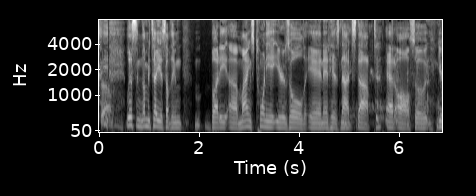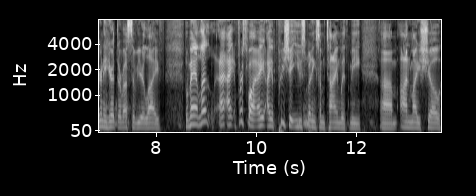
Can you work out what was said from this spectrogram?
So. Listen, let me tell you something, buddy. Uh, mine's 28 years old, and it has not stopped at all. So you're going to hear it the rest of your life. But man, let, I, first of all, I, I, appreciate you spending some time with me um, on my show,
